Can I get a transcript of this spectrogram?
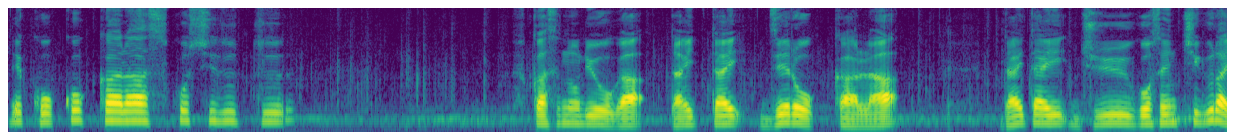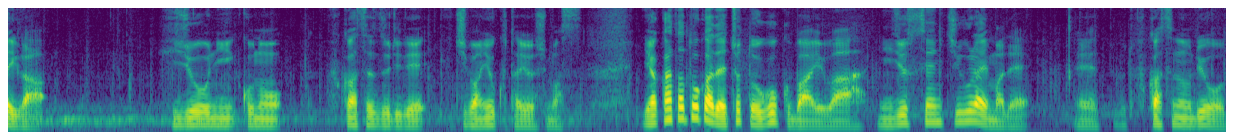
でここから少しずつ深さの量がだいたい0からだいたい15センチぐらいが非常にこの深瀬釣りで一番よく対応します。館とかでちょっと動く場合は20センチぐらいまで、えー、深瀬の量を、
